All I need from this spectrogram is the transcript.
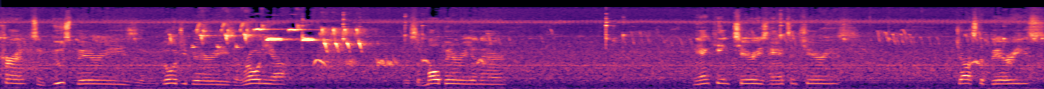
currants and gooseberries and goji berries and aronia. There's some mulberry in there. Nanking cherries, Hansen cherries, Josta berries,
